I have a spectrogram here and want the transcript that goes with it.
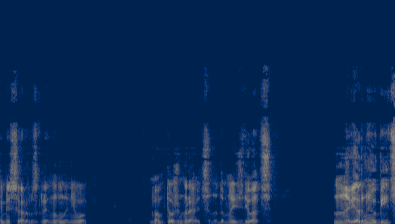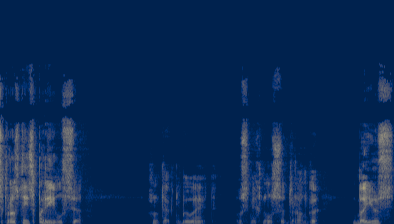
Комиссар взглянул на него. — Вам тоже нравится надо мной издеваться? — Наверное, убийца просто испарился. — Ну, так не бывает, — усмехнулся Дронго. — Боюсь,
